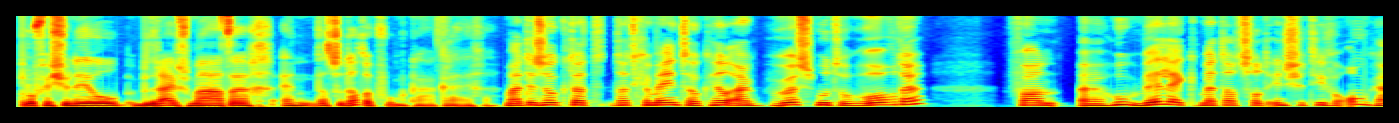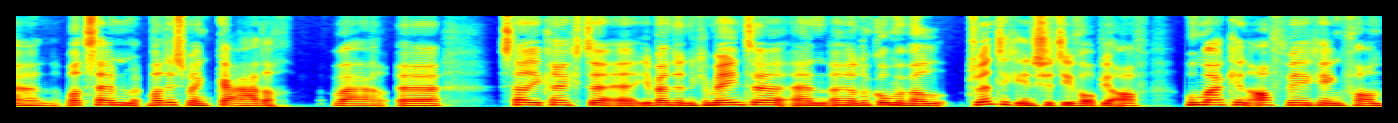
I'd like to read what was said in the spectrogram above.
professioneel, bedrijfsmatig en dat ze dat ook voor elkaar krijgen. Maar het is ook dat, dat gemeenten ook heel erg bewust moeten worden van hoe wil ik met dat soort initiatieven omgaan? Wat, zijn, wat is mijn kader? Waar, uh, stel je krijgt, je bent in een gemeente en er komen wel twintig initiatieven op je af. Hoe maak je een afweging van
